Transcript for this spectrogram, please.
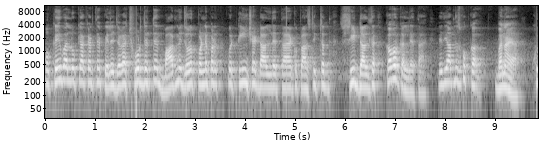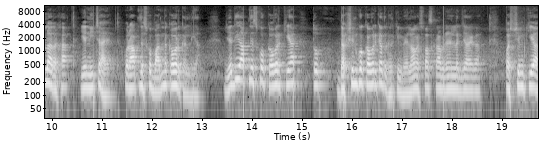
और कई बार लोग क्या करते हैं, पहले जगह छोड़ देते हैं, बाद में ज़रूरत पड़ने पर कोई टीन शेड डाल देता है, कोई प्लास्टिक चद शीट डाल देता है, कवर कर लेता है। यदि आपने उसको बनाया, खुला रखा, ये नीचा है, और आपने इसको बाद में कवर कर लिया। यदि आपने इसको कवर किया तो दक्षिण को कवर किया तो घर की महिलाओं का स्वास्थ्य खराब रहने लग जाएगा। पश्चिम किया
